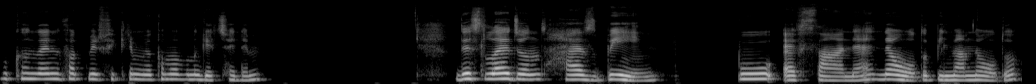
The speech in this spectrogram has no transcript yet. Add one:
Bu konuda en ufak bir fikrim yok ama bunu geçelim. This legend has been bu efsane ne oldu bilmem ne oldu.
